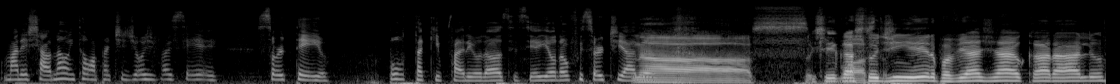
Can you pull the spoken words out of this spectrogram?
o Marechal, não, então a partir de hoje vai ser sorteio. Puta que pariu, nossa, esse aí eu não fui sorteada. Nossa. Que você gastou dinheiro pra viajar, o caralho.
